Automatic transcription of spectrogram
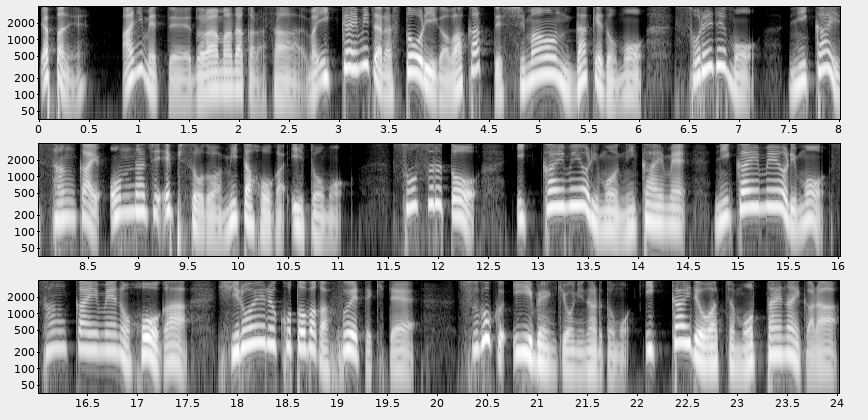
やっぱねアニメってドラマだからさ、まあ、1回見たらストーリーが分かってしまうんだけどもそれでも2回3回同じエピソードは見た方がいいと思う。そうすると1回目よりも2回目2回目よりも3回目の方が拾える言葉が増えてきてすごくいい勉強になると思う。1回で終わっちゃもったいないから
